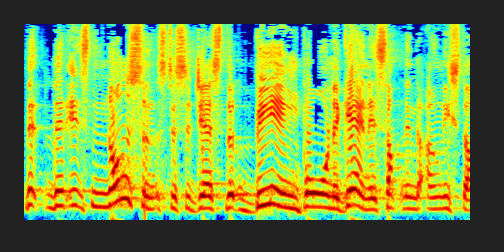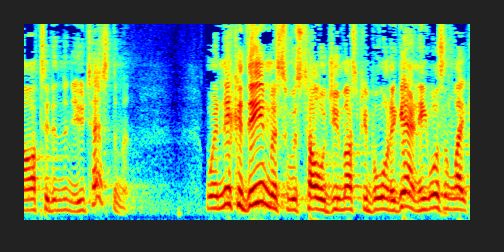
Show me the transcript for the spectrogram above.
that, that it's nonsense to suggest that being born again is something that only started in the New Testament. When Nicodemus was told you must be born again, he wasn't like,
